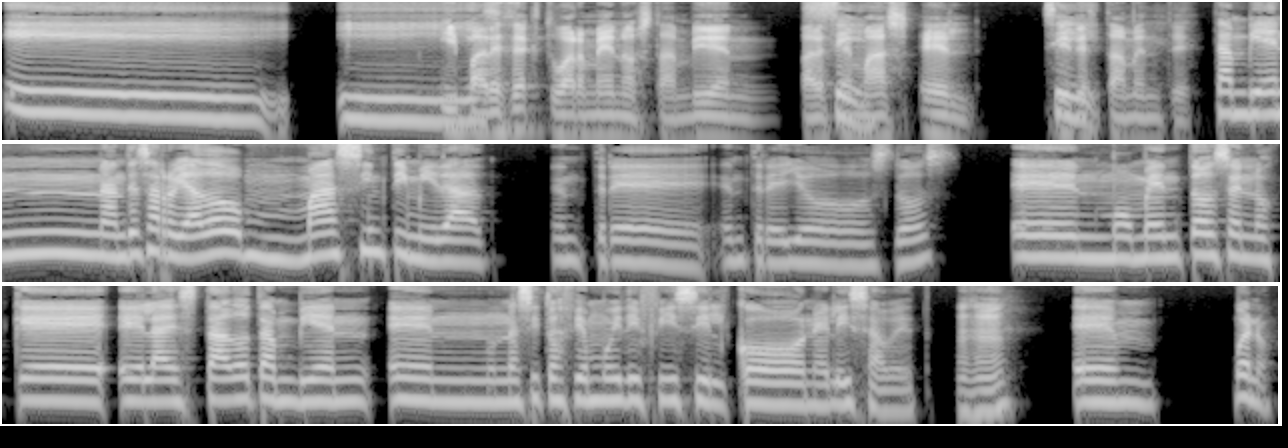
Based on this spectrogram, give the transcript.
Y, y, Y parece actuar menos también. Parece Sí. más él sí, directamente. también han desarrollado más intimidad entre, entre ellos dos en momentos en los que él ha estado también en una situación muy difícil con Elizabeth. Em, bueno,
